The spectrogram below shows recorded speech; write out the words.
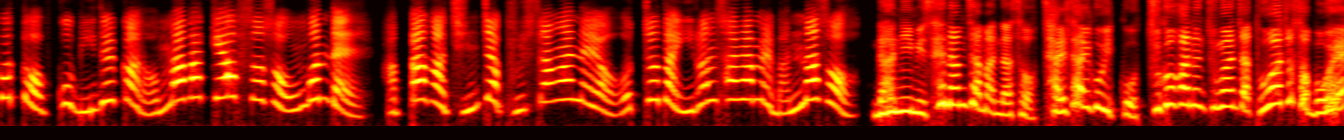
것도 없고 믿을 건 엄마밖에 없어서 온 건데 아빠가 진짜 불쌍하네요. 어쩌다 이런 사람을 만나서 난 이미 새 남자 만나서 잘 살고 있고 죽어가는 중환자 도와줘서 뭐해?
